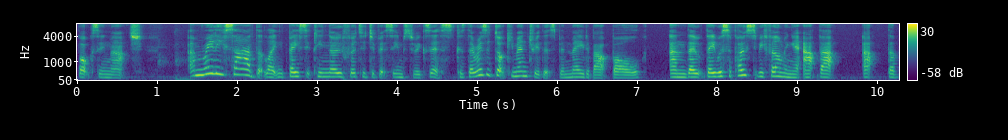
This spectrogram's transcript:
boxing match. I'm really sad that like basically no footage of it seems to exist because there is a documentary that's been made about Boll, and they they were supposed to be filming it at that at the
